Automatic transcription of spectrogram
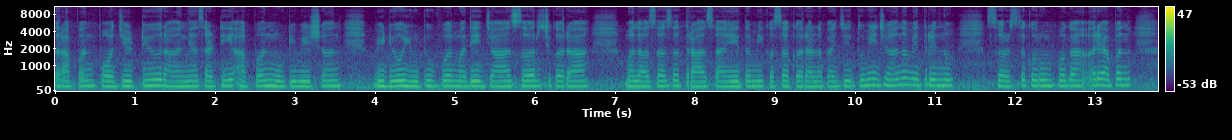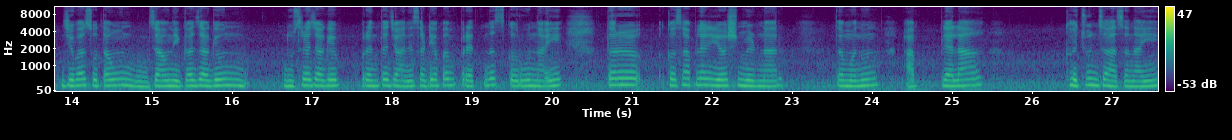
तर आपण पॉझिटिव्ह राहण्यासाठी आपण मोटिवेशन व्हिडिओ यूट्यूबवरमध्ये जा सर्च करा. मला असा असा त्रास आहे तर मी कसा करायला पाहिजे? तुम्ही जा ना मैत्रिणींनो सर्च करून बघा. अरे आपण जेव्हा स्वतःहून जाऊन एका जागेहून दुसऱ्या जागेपर्यंत जाण्यासाठी आपण प्रयत्नच करू नाही तर कसं आपल्याला यश मिळणार? तर म्हणून आपल्याला खचून जायचं नाही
